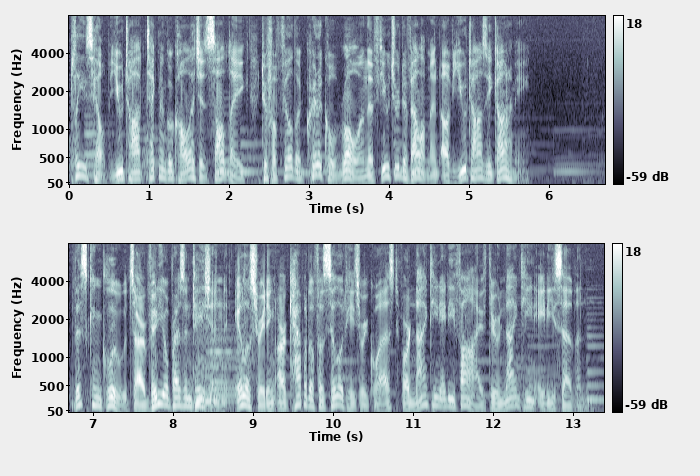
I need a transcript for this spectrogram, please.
Please help Utah Technical College at Salt Lake to fulfill the critical role in the future development of Utah's economy. This concludes our video presentation illustrating our capital facilities request for 1985 through 1987.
